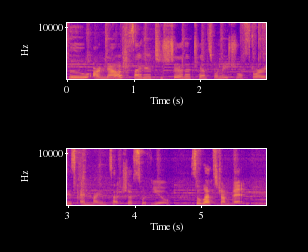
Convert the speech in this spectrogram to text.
who are now excited to share their transformational stories and mindset shifts with you. So let's jump in.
